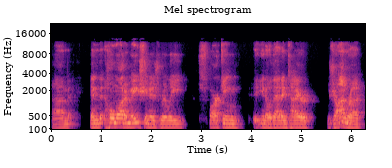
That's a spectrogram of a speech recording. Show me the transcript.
um, and home automation is really sparking you know that entire genre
